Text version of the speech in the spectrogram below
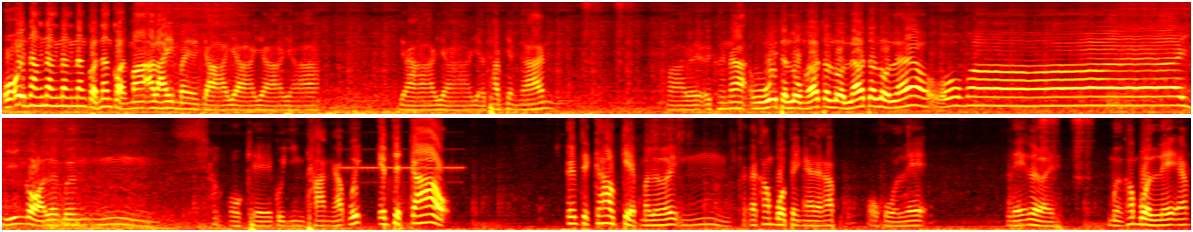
โอ้ยนั่งนั่งนั่งนั่งก่อนนั่งก่อนมาอะไรมาอย่าอย่าอย่าอย่าอย่าอย่าอย่าทำอย่างนั้น มาเลยเอ้ยข้างหน้าโอ้ยจะลงแล้วจะหล่นแล้วจะหล่นแล้ว โอ้มายิงก่อนเลยมึงอืมโอเคกูยิงทันครับอุ้ย M79 M79 เก็บมาเลยอืมแล้วข้างบนเป็นไงล่ะครับ โอ้โหเละเละเลย เหมือนข้างบนเละครับ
